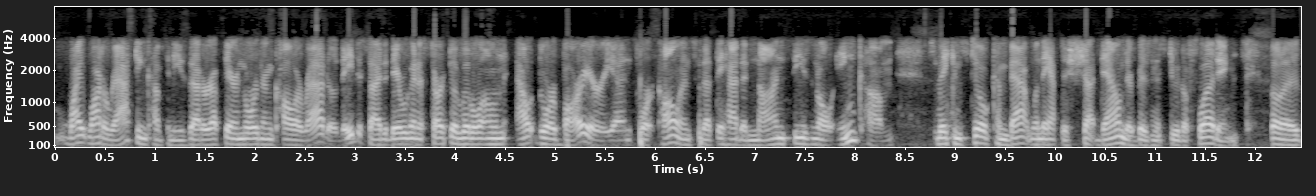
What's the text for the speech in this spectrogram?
whitewater rafting companies that are up there in northern Colorado, they decided they were going to start their little own outdoor bar area in Fort Collins so that they had a non-seasonal income so they can still combat when they have to shut down their business due to flooding. The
